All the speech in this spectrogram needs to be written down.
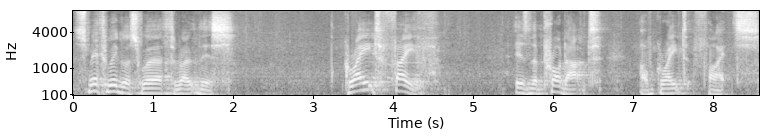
Smith Wigglesworth wrote this Great faith is the product of great fights.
